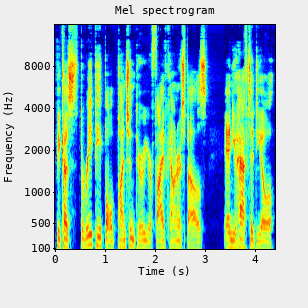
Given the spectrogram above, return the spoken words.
because three people punching through your five counter spells and you have to deal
